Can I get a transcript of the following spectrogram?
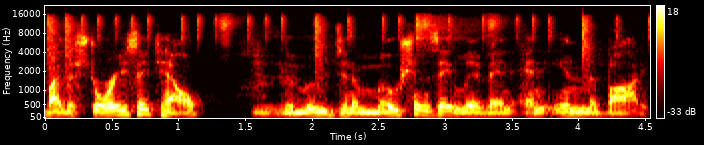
by the stories they tell, mm-hmm. the moods and emotions they live in, and in the body.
